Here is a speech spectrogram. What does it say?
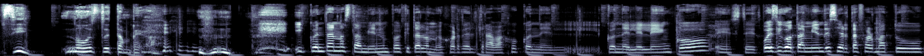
sí, no estoy tan pegada. Y cuéntanos también un poquito a lo mejor del trabajo con el, con el elenco. Este, pues digo, también de cierta forma tú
